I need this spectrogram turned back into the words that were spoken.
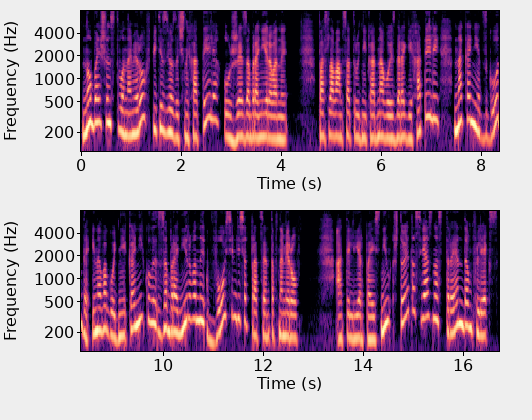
но большинство номеров в пятизвездочных отелях уже забронированы. По словам сотрудника одного из дорогих отелей, на конец года и новогодние каникулы забронированы 80% номеров. Ательер пояснил, что это связано с трендом флекс,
